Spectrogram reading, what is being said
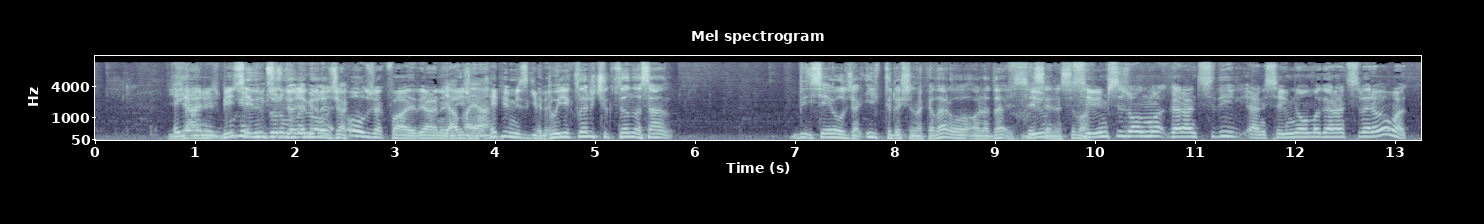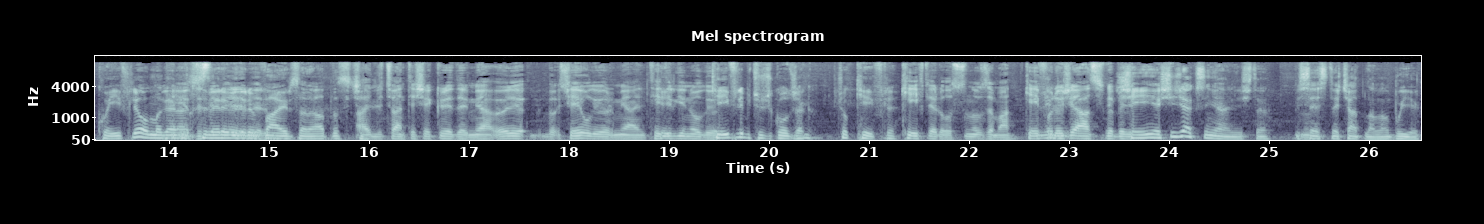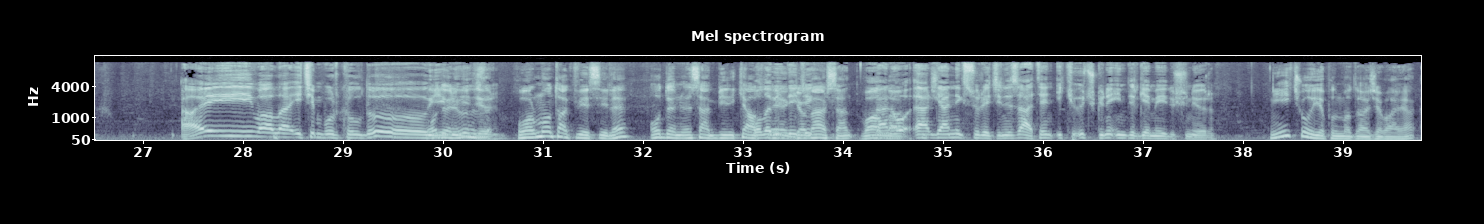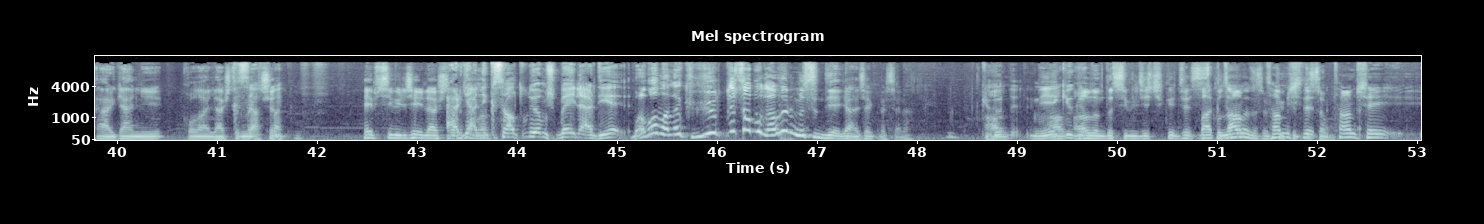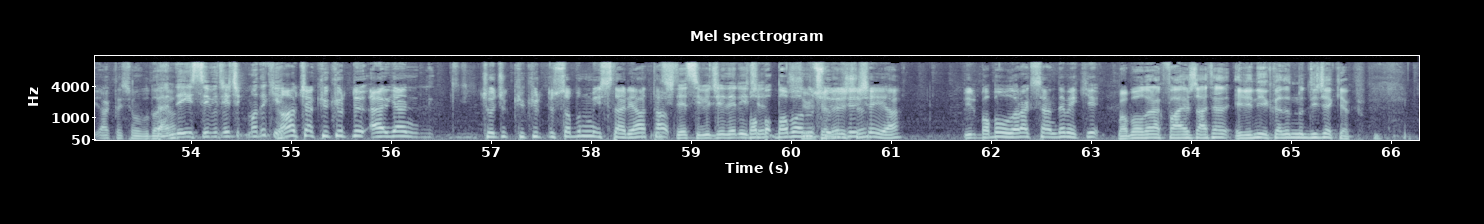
E yani, bir bugünkü sevimsiz durumuna göre olacak. Olacak Fahir yani. Yapma mecbur. ya. Hepimiz gibi. E, bıyıkları çıktığında sen bir şey olacak. İlk tıraşına kadar o arada bir E, Sevim- senesi var. Sevimsiz olma garantisi değil. Yani sevimli olma garantisi veremem ama keyifli olma garantisi verebilirim. Fahir sana Atlas için. Ay lütfen teşekkür ederim ya. Öyle şey oluyorum yani. Tedirgin oluyorum. Keyifli bir çocuk olacak. Çok keyifli. Keyifler olsun o zaman. Keyfoloji ansiklopedi. Şeyi yaşayacaksın yani işte. Bir seste çatlama, bıyık. Ay vallahi içim burkuldu. O dönemi hızlı- hormon takviyesiyle o dönemi sen 1-2 haftaya gömersen vallahi Ben o ergenlik sürecini zaten 2-3 güne indirgemeyi düşünüyorum. niye hiç o yapılmadı acaba ya? Ergenliği kolaylaştırmak Kısaltmak. için. Hep sivilce ilaçları Ergenlik falan. kısaltılıyormuş beyler diye. Baba bana kükürtlü sabun alır mısın diye gelecek mesela. Al, Niye al- kükürt- alında sivilce çıkınca siz Bak tam, kullanmadınız mı tam kükürtlü işte sabun? tam şey yaklaşımı bu da ya. Bende hiç sivilce çıkmadı ki. Ne yapacak kükürtlü ergen çocuk kükürtlü sabun mu ister ya? Tam İşte sivilceleri için. baba, babanın söyleyeceği için. şey ya. Bir baba olarak sen demek ki Baba olarak Fahir zaten elini yıkadın mı diyecek hep.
